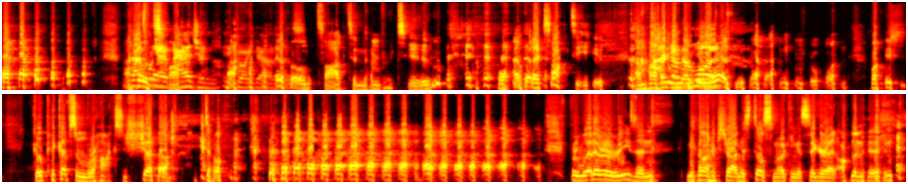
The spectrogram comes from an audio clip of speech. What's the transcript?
That's what I don't talk- imagine it going down I don't talk to number two. Why would I talk to you? I'm I'm already number number, one. one. I'm number one. Why you go pick up some rocks and shut up. Don't. For whatever reason, Neil Armstrong is still smoking a cigarette on the moon.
